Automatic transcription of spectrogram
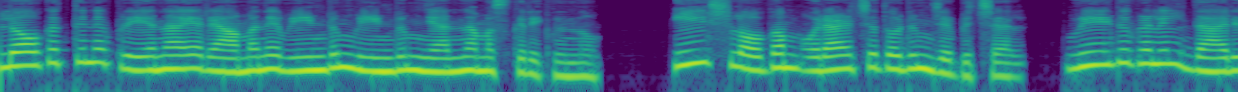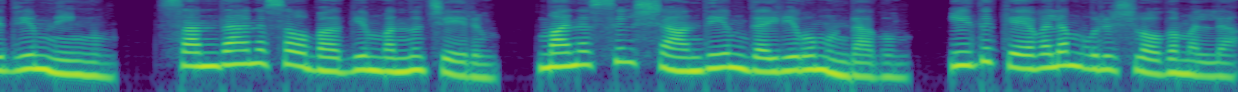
ലോകത്തിന് പ്രിയനായ രാമനെ വീണ്ടും വീണ്ടും ഞാൻ നമസ്കരിക്കുന്നു. ഈ ശ്ലോകം ഒരാഴ്ചതോടും ജപിച്ചാൽ വീടുകളിൽ ദാരിദ്ര്യം നീങ്ങും. സന്താന സൗഭാഗ്യം വന്നു ചേരും. മനസ്സിൽ ശാന്തിയും ധൈര്യവും ഉണ്ടാകും. ഇത് കേവലം ഒരു ശ്ലോകമല്ല.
